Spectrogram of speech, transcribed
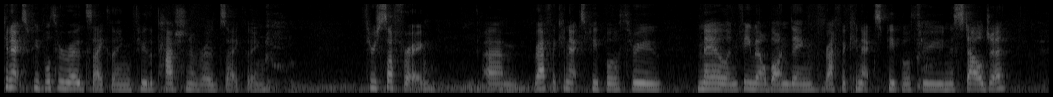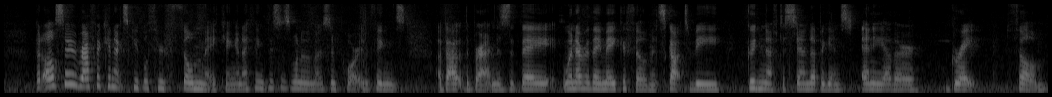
connects people through road cycling, through the passion of road cycling, through suffering, um, Rapha connects people through male and female bonding. Rapha connects people through nostalgia. But also, Rapha connects people through filmmaking. And I think this is one of the most important things about the brand is that they, whenever they make a film, it's got to be good enough to stand up against any other great film.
